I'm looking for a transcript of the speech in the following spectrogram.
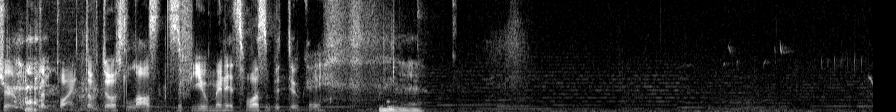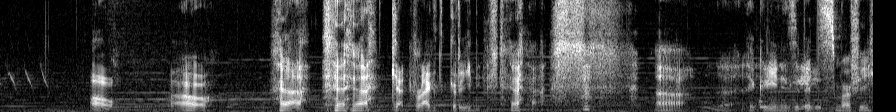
Sure the point of those last few minutes was, a bit okay. Yeah. Oh. Oh. Get wrecked, green. uh, the green is a bit smurfy.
